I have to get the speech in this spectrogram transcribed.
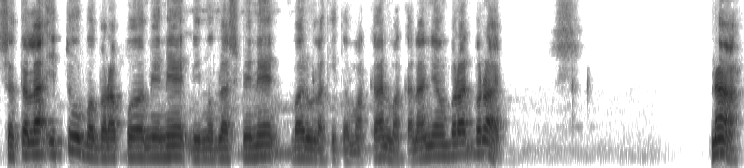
Setelah itu beberapa minit, 15 minit barulah kita makan makanan yang berat-berat. Nah,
